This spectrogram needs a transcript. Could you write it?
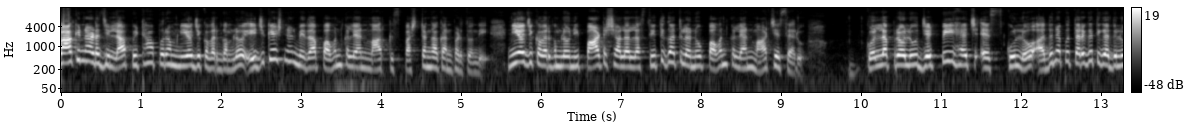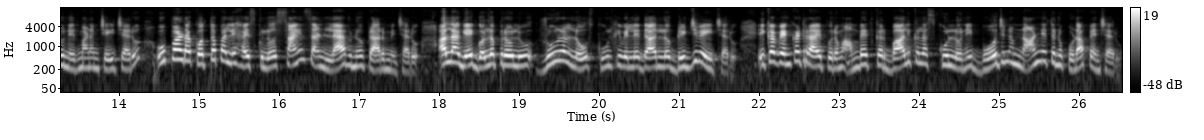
కాకినాడ జిల్లా పిఠాపురం నియోజకవర్గంలో ఎడ్యుకేషనల్ మీద పవన్ కళ్యాణ్ మార్క్ స్పష్టంగా కనపడుతుంది. నియోజకవర్గంలోని పాఠశాలల స్థితిగతులను పవన్ కళ్యాణ్ మార్చేశారు. గొల్లప్రోలు జెడ్పీహెచ్ఎస్ స్కూల్లో అదనపు తరగతి గదులు నిర్మాణం చేయించారు. ఉప్పాడ కొత్తపల్లి హై స్కూల్లో సైన్స్ అండ్ ల్యాబ్ను ప్రారంభించారు. అలాగే గొల్లప్రోలు రూరల్లో స్కూల్కి వెళ్ళే దారిలో బ్రిడ్జ్ వేయించారు. ఇక వెంకటరాయపురం అంబేద్కర్ బాలికల స్కూల్లోని భోజనం నాణ్యతను కూడా పెంచారు.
